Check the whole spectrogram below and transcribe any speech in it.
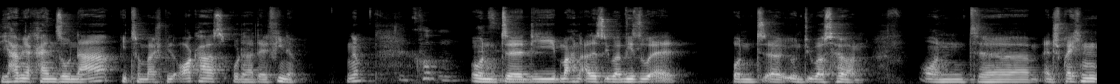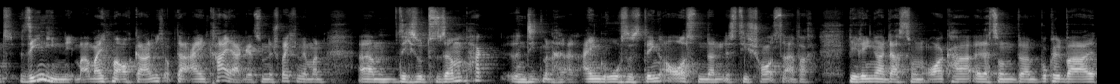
die haben ja keinen Sonar, wie zum Beispiel Orcas oder Delfine. Ne? Die gucken. Und äh, die machen alles über visuell und, äh, und übers Hören. Und äh, entsprechend sehen die nie- manchmal auch gar nicht, ob da ein Kajak ist. Und entsprechend, wenn man ähm, sich so zusammenpackt, dann sieht man halt ein großes Ding aus und dann ist die Chance einfach geringer, dass so ein Orca, äh, dass so ein, ein Buckelwal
